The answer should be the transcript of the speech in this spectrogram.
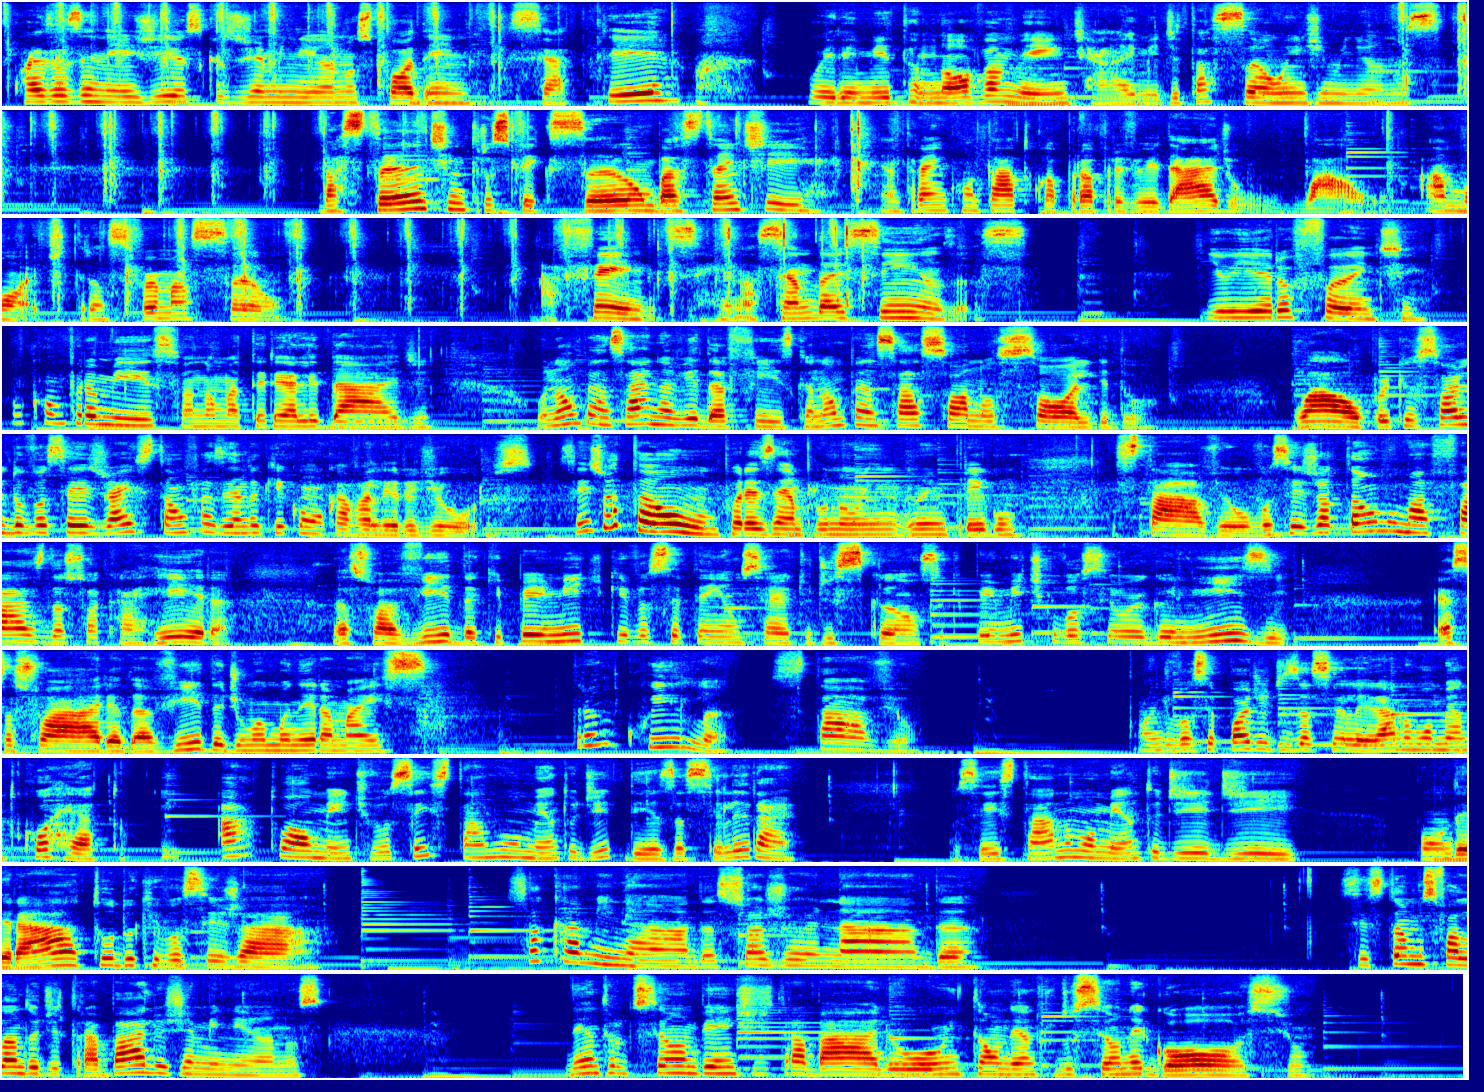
Quais as energias que os geminianos podem se ater? O eremita novamente. Ai, meditação, hein, geminianos? bastante introspecção, bastante entrar em contato com a própria verdade. Uau! A morte, transformação. A fênix, renascendo das cinzas. E o hierofante, compromisso, a não materialidade, o não pensar na vida física, não pensar só no sólido. Uau, porque o sólido vocês já estão fazendo aqui com o Cavaleiro de Ouros. Vocês já estão, por exemplo, num, num emprego estável, vocês já estão numa fase da sua carreira da sua vida que permite que você tenha um certo descanso, que permite que você organize essa sua área da vida de uma maneira mais tranquila, estável, onde você pode desacelerar no momento correto. E atualmente você está no momento de desacelerar. Você está no momento de, de ponderar tudo que você já. sua caminhada, sua jornada. Se estamos falando de trabalho, geminianos, dentro do seu ambiente de trabalho, ou então dentro do seu negócio,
